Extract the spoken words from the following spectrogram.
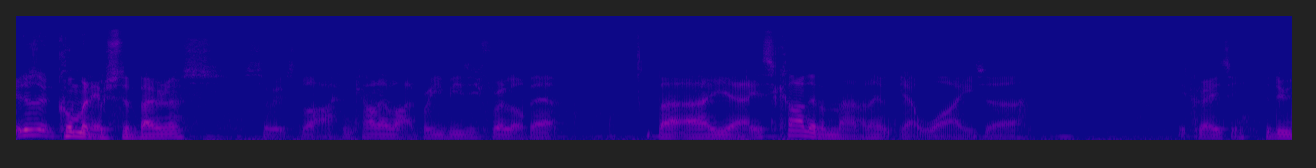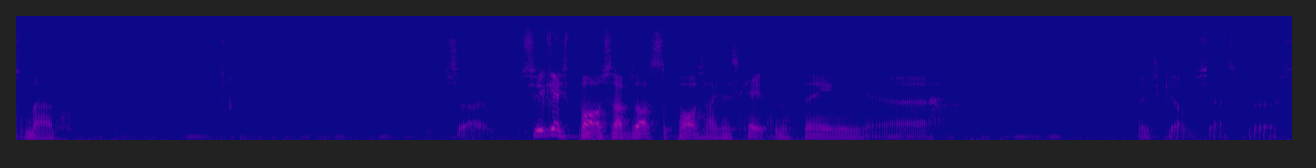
It doesn't come in which is a bonus. So it's like I can kind of like breathe easy for a little bit. But uh, yeah, it's kind of a man. I don't get why he's uh, he's crazy. The dude's mad. So, so he gets parts of lots of parts I can escape from the thing. Uh, let's get up the stairs first.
